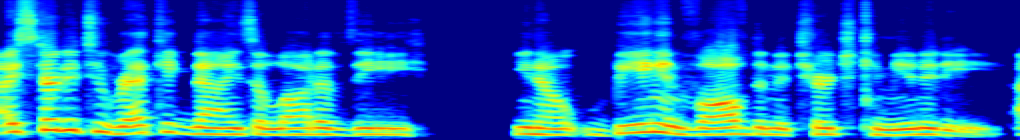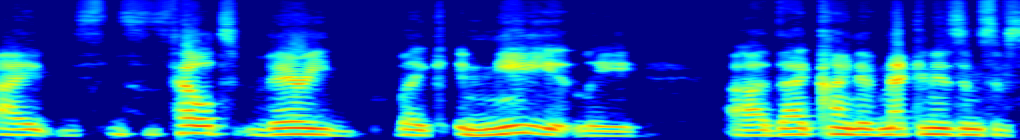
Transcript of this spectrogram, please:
I started to recognize a lot of the, you know, being involved in the church community. I f- felt very like immediately uh, that kind of mechanisms of,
